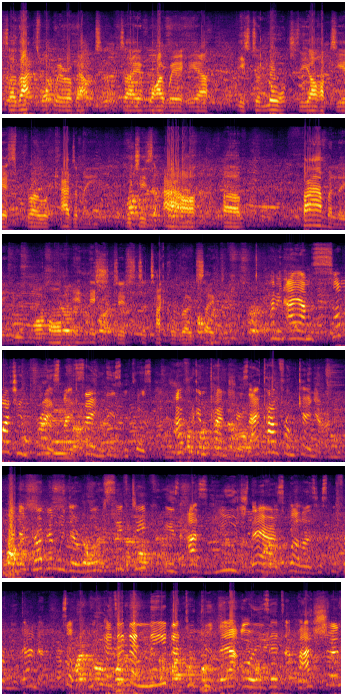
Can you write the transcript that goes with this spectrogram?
So that's what we're about today and why we're here is to launch the RTS Pro Academy, which is our uh, family of initiatives to tackle road safety. I mean, I am so much impressed by saying this because African countries, I come from Kenya, and the problem with the road safety is as huge there as well as you speak from Uganda. So is it a need that took you there or is it a passion?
